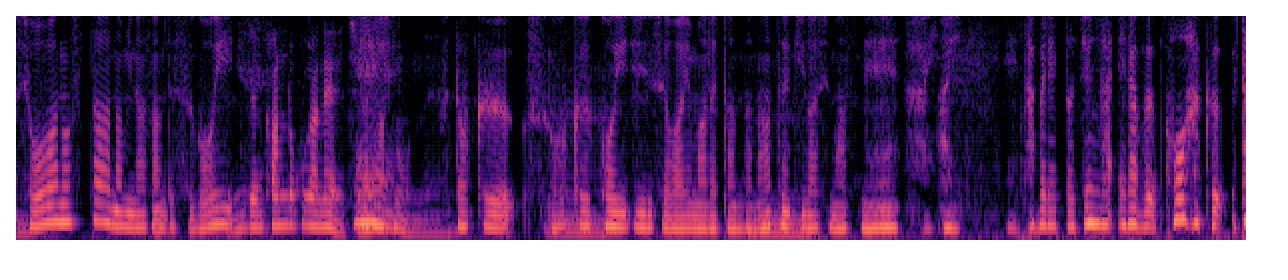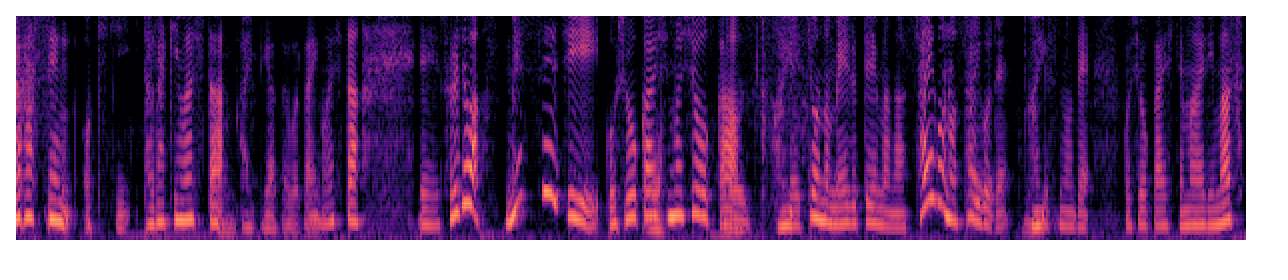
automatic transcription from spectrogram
昭和のスターの皆さんってすごい全然貫禄がね違いますもんね、え。ー、太くすごく濃い人生を歩まれたんだなという気がしますね、はい、はいタブレット順が選ぶ紅白歌合戦お聞きいただきました、うん、はい、ありがとうございました、えー、それではメッセージご紹介しましょうか、はい、えー、今日のメールテーマが最後の最後で、はい、ですのでご紹介してまいります、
